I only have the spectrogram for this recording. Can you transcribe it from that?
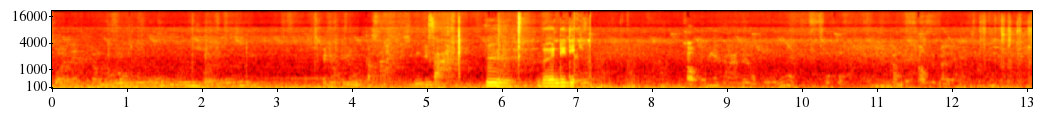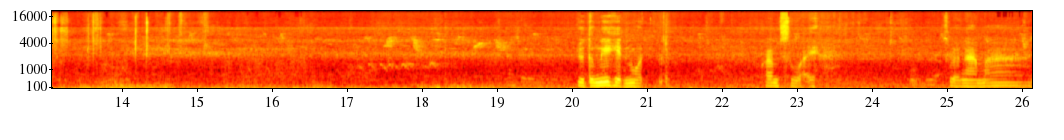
สวยเลยลองดูรูปโอ้โหสวยเลยไปดูวิวปราสาทหินที่ฟ้า อืมเดินดีเขาก็มีหาด้วยโอ้โหโอ้โหทำภูเขาขึ้นมาเลยๆอยู่ตรงนี้เห็นหมด ความสวย สวยงามมาก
